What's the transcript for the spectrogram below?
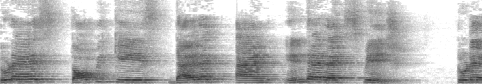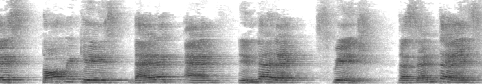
Today's topic is direct and indirect speech. Today's topic is direct and indirect speech. The sentence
